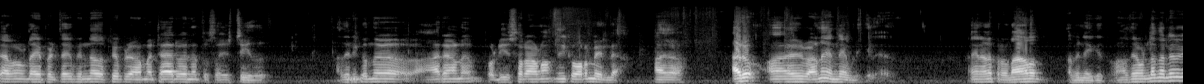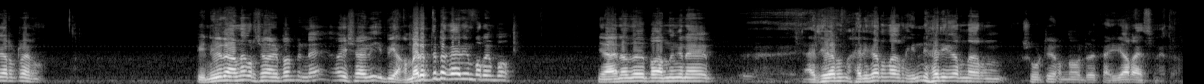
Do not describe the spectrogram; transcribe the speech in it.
കാരണം ഉണ്ടായപ്പോഴത്തേക്ക് പിന്നെ തപ്പിയപ്പോഴാണ് മറ്റാരും അതിനകത്ത് സജസ്റ്റ് ചെയ്ത് അതെനിക്കൊന്ന് ആരാണ് പ്രൊഡ്യൂസറാണോ എനിക്ക് ഓർമ്മയില്ല. ആരോ ആണ് എന്നെ വിളിക്കുന്നത്. അങ്ങനെയാണ് പ്രണാമം അഭിനയിക്കുന്നത്. അതിനുള്ള നല്ലൊരു ക്യാരക്ടറായിരുന്നു. പിന്നീടാണ് കുറച്ച് കഴിയുമ്പം പിന്നെ വൈശാലി. ഇപ്പം അമരത്തിന്റെ കാര്യം പറയുമ്പോൾ ഞാനത് ഇപ്പം അന്നിങ്ങനെ ഹരിഹർ ഹരിഹർ നഗർ ഇൻ ഹരിഹർ നഗർ ഷൂട്ട് ചെയ്യണമെന്നൊരു കഴിയാറായ സമയത്താണ്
